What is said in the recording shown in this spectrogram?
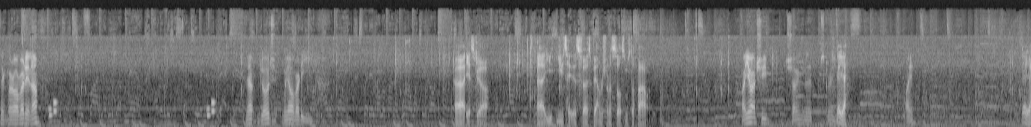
Think we're all ready now. Yep, George, we are ready. Uh, yes, we are. Uh, you, you take this first bit. I'm just trying to sort some stuff out. Are you actually showing the screen? Yeah, yeah, Are you? yeah, yeah.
